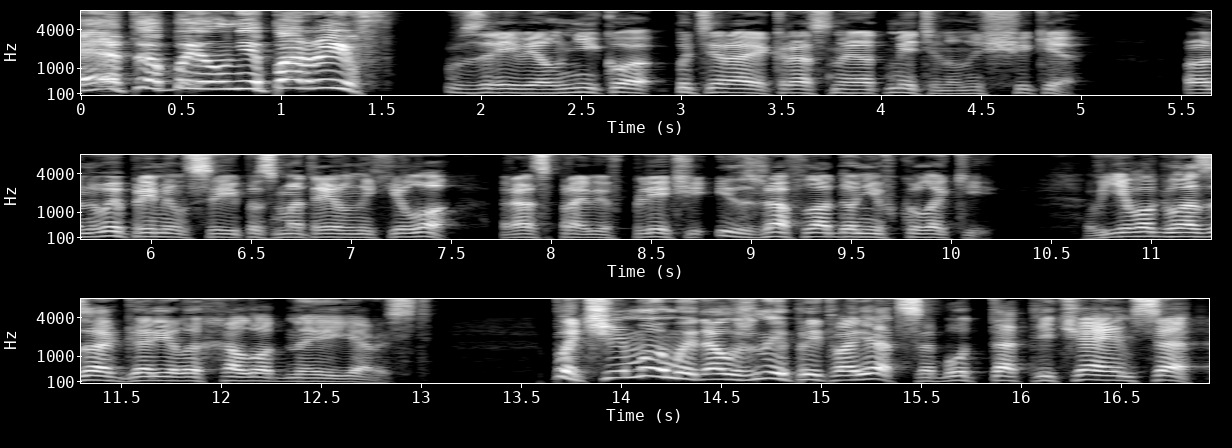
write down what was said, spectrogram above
«Это был не порыв!» — взревел Нико, потирая красную отметину на щеке. Он выпрямился и посмотрел на Хило, расправив плечи и сжав ладони в кулаки. В его глазах горела холодная ярость. «Почему мы должны притворяться, будто отличаемся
